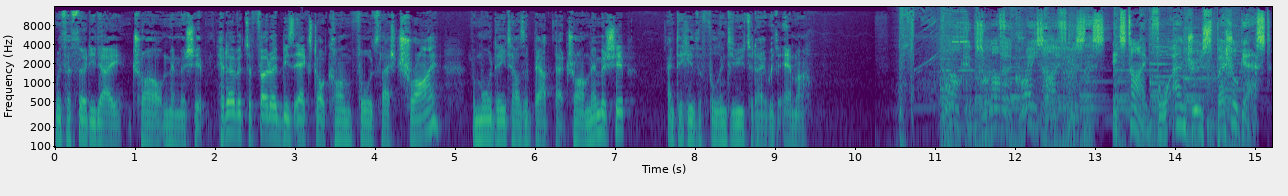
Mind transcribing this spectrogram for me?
with a 30 day trial membership. Head over to photobizx.com forward slash try for more details about that trial membership and to hear the full interview today with Emma. Welcome to another great eye for business. It's time for Andrew's special guest.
